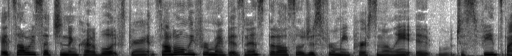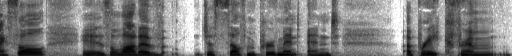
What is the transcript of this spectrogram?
it's always such an incredible experience, not only for my business, but also just for me personally. It just feeds my soul. It is a lot of just self improvement and a break from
